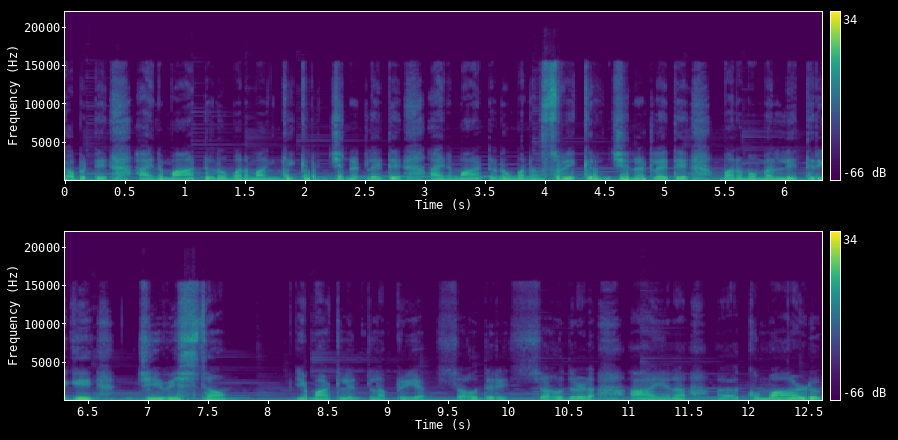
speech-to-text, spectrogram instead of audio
కాబట్టి ఆయన మాటను మనం అంగీకరించినట్లయితే ఆయన మాటను మనం స్వీకరించినట్లయితే మనము మళ్ళీ తిరిగి జీవిస్తాం. ఈ మాటలు వింటున్న ప్రియ సహోదరి సహోదరుడు ఆయన కుమారుడు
